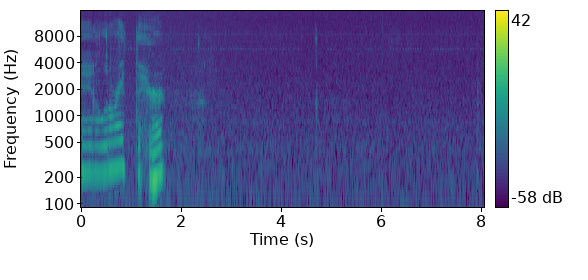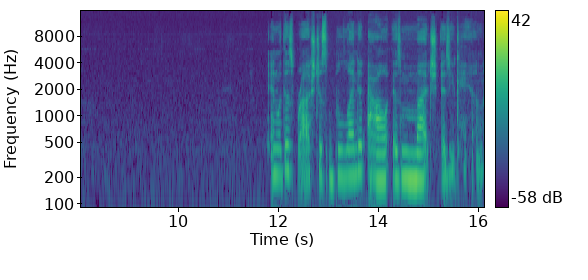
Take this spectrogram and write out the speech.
and a little right there. And with this brush, just blend it out as much as you can.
